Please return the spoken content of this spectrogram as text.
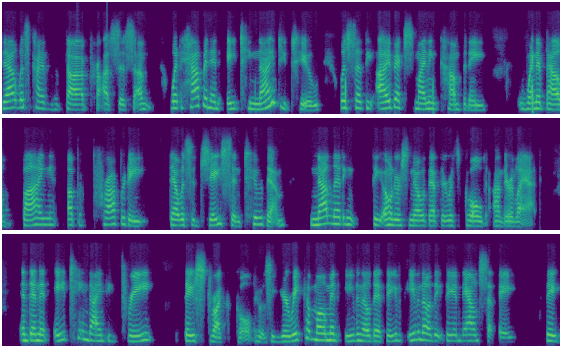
That was kind of the thought process. Um, what happened in 1892 was that the Ibex Mining Company went about buying up property that was adjacent to them, not letting the owners know that there was gold on their land. And then in 1893, they struck gold. It was a eureka moment, even though that they even though they, they announced that they they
